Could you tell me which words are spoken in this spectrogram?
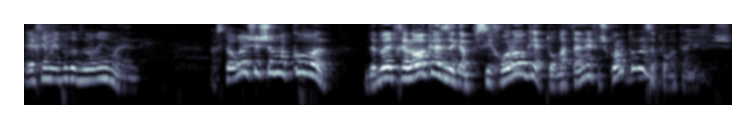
איך הם ידעו את הדברים האלה? אז אתה רואה שיש שם הכל. מדבר איתך לא רק על זה, גם פסיכולוגיה, תורת הנפש. כל התורה זה תורת הנפש.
